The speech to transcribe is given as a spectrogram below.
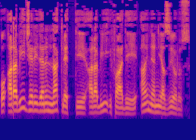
O Arabi ceridenin naklettiği Arabi ifadeyi aynen yazıyoruz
